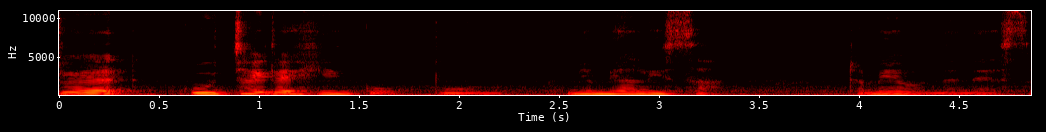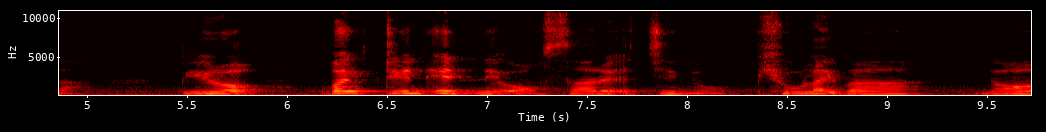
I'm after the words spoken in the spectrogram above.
တွက်ကိုချိုက်တဲ့ဟင်းကိုပူမြမြလေးစားတမင်းကိုနည်းနည်းစားပြီးတော့ဘိုက်တင်အစ်နေအောင်စားတဲ့အချင်းကိုဖြိုးလိုက်ပါเนาะ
